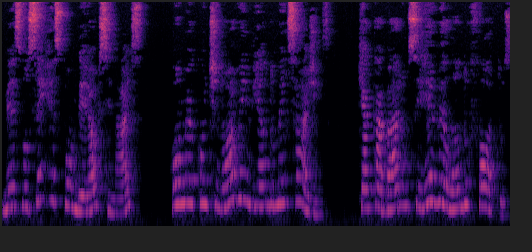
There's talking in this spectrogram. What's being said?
Mesmo sem responder aos sinais, Homer continuava enviando mensagens, que acabaram se revelando fotos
